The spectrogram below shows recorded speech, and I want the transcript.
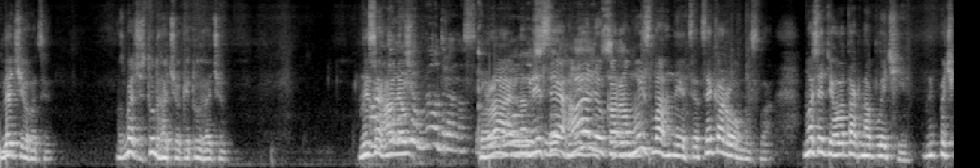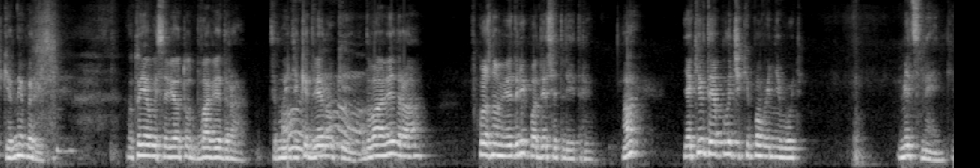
Для чого це? Ось бачиш, тут гачок і тут гачок. Несе а, тому, щоб ведра носити. Правильно, Коромисло несе Галю, гнеться. коромисла гнеться. Це коромисла. Носять його так на плечі. Не почки, не берися. От уяви собі отут два відра. Це мої Ой, тільки дві да. руки. Два відра. В кожному відрі по 10 літрів. А? Які в тебе плечики повинні бути? Міцненькі.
